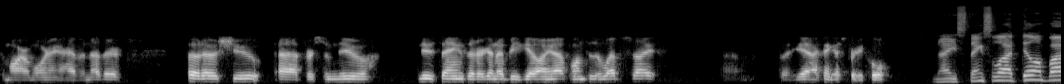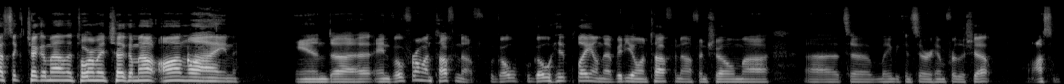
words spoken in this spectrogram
tomorrow morning I have another photo shoot uh, for some new new things that are going to be going up onto the website. Um, but yeah, I think that's pretty cool. Nice. Thanks a lot, Dylan Bostic. Check him out in the tournament. Check him out online, and uh, and vote for him on Tough Enough. Go go hit play on that video on Tough Enough and show him uh, uh, to maybe consider him for the show. Awesome.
